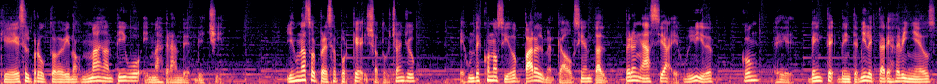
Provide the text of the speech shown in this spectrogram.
que es el productor de vino más antiguo y más grande de Chile. Y es una sorpresa porque Chateau Chanyu es un desconocido para el mercado occidental, pero en Asia es un líder con eh, 20 mil hectáreas de viñedos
